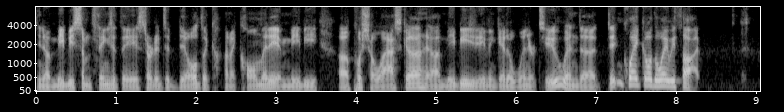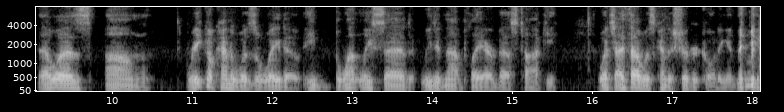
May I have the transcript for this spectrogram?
you know, maybe some things that they started to build to kind of culminate and maybe uh, push Alaska, uh, maybe even get a win or two, and uh, didn't quite go the way we thought. that was um Rico kind of was a way to he bluntly said we did not play our best hockey, which I thought was kind of sugarcoating it maybe,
